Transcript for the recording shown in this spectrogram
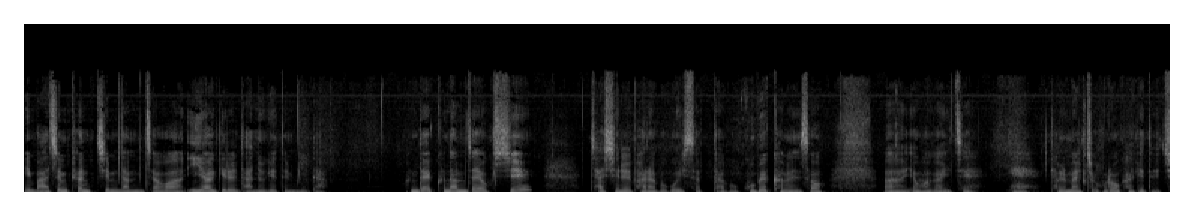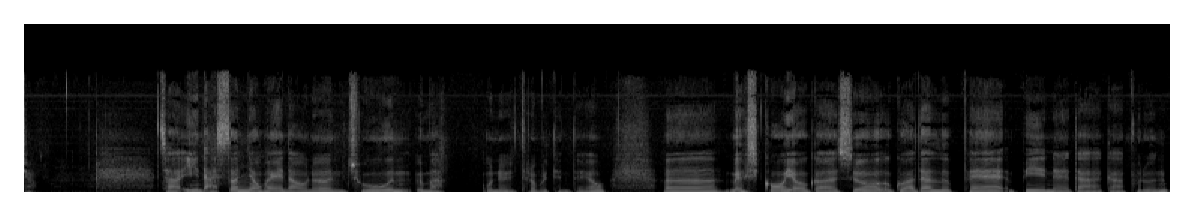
이 맞은편집 남자와 이야기를 나누게 됩니다. 근데 그 남자 역시 자신을 바라보고 있었다고 고백하면서 아, 영화가 이제 예, 결말 쪽으로 가게 되죠. 자, 이 낯선 영화에 나오는 좋은 음악 오늘 들어볼 텐데요. 어, 멕시코 여가수 구아달루페 비네다가 부른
